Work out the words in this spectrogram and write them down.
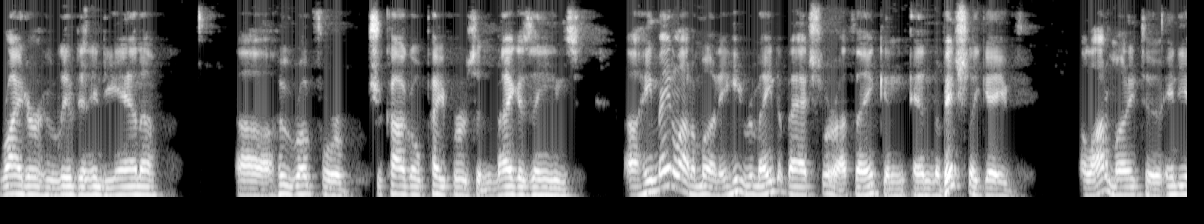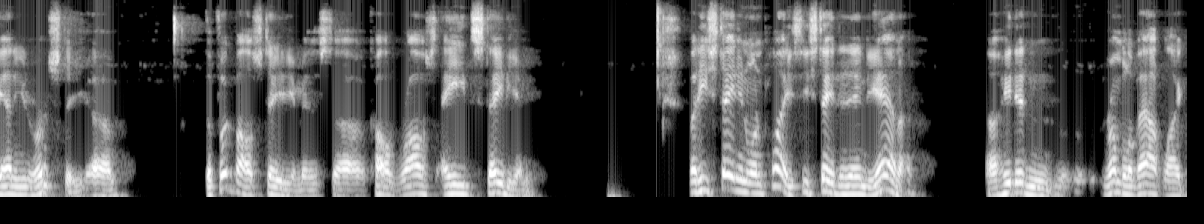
writer who lived in Indiana, uh, who wrote for Chicago papers and magazines. Uh, he made a lot of money. He remained a bachelor, I think, and, and eventually gave a lot of money to Indiana University. Um, the football stadium is uh, called Ross Ade Stadium. But he stayed in one place. He stayed in Indiana. Uh, he didn't rumble about like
